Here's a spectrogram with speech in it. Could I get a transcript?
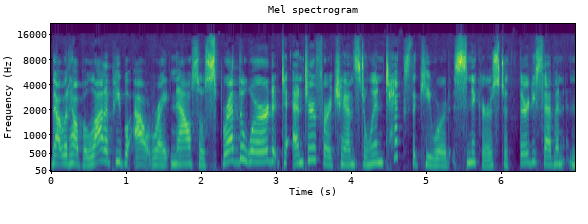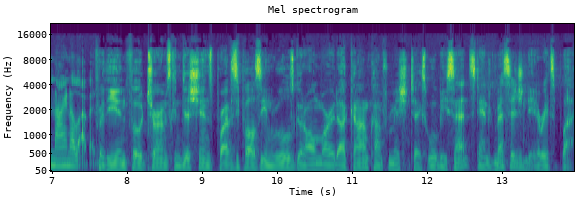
That would help a lot of people out right now. So spread the word to enter for a chance to win. Text the keyword Snickers to 37911. For the info, terms, conditions, privacy policy, and rules, go to allmario.com. Confirmation text will be sent. Standard message, data rates apply.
